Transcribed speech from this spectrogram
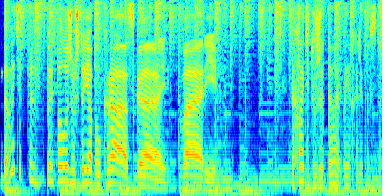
Давайте пред- предположим, что я был краской, твари. Да хватит уже, давай, поехали быстро.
